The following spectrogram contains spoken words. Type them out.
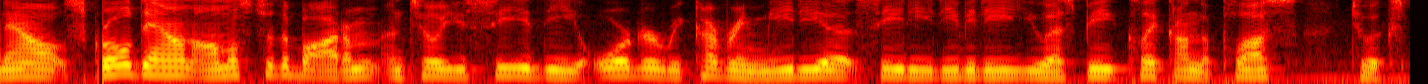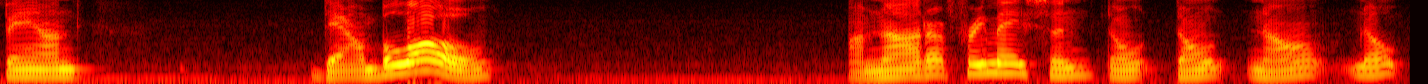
now scroll down almost to the bottom until you see the order recovery media CD, DVD, USB. Click on the plus to expand. Down below, I'm not a Freemason. Don't don't no nope.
